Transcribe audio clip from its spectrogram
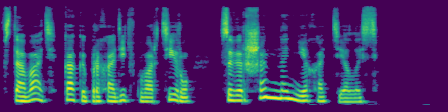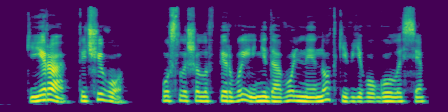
Вставать, как и проходить в квартиру, совершенно не хотелось. «Кира, ты чего?» услышала впервые недовольные нотки в его голосе.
